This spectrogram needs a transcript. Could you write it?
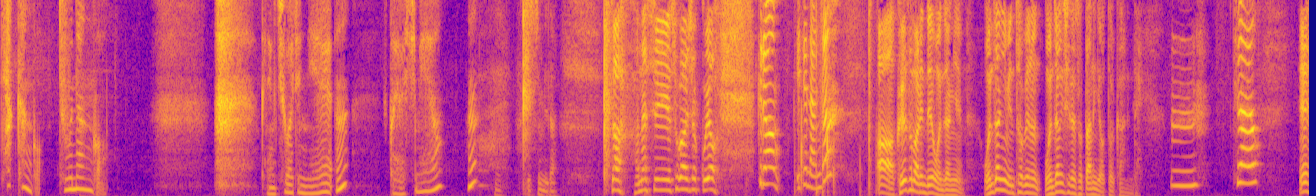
착한 거 둔한 거 하, 그냥 주어진 일 응? 그거 열심히 해요 좋습니다. 자, 안나 씨 수고하셨고요. 그럼 이제 난 가? 아, 그래서 말인데요, 원장님. 원장님 인터뷰는 원장실에서 따는 게 어떨까 하는데. 음 좋아요 예,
